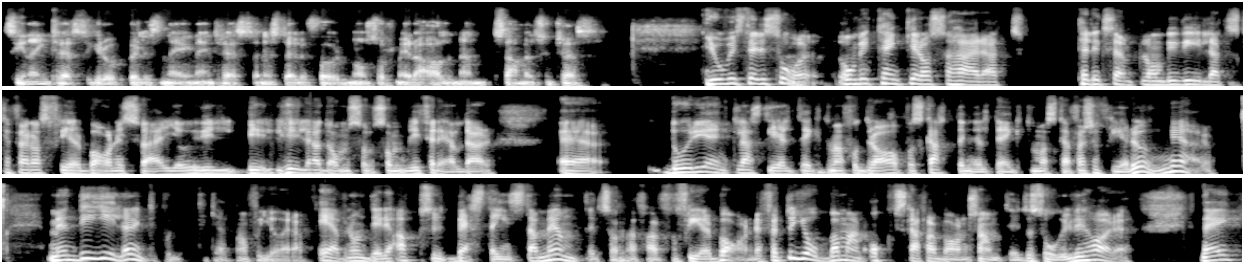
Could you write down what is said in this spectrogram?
sina intressegrupper eller sina egna intressen istället för någon sorts mer allmänt samhällsintresse. Jo, visst är det så. Om vi tänker oss så här att till exempel om vi vill att det ska födas fler barn i Sverige och vi vill, vill hylla dem som, som blir föräldrar eh, då är det enklast helt enkelt att man får dra på skatten helt enkelt om man skaffar sig fler ungar. Men det gillar inte politiker att man får göra, även om det är det absolut bästa incitamentet i sådana fall för fler barn. Därför att då jobbar man och skaffar barn samtidigt och så vill vi ha det. Nej,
